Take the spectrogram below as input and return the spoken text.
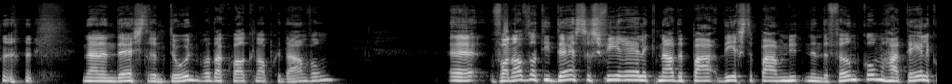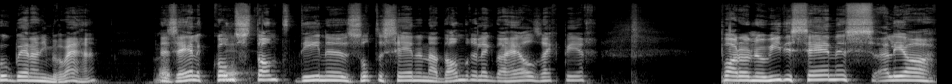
Naar een duistere toon, wat ik wel knap gedaan vond. Eh, vanaf dat die duistere sfeer eigenlijk na de, paar, de eerste paar minuten in de film komt, gaat het eigenlijk ook bijna niet meer weg. Hè? Het is eigenlijk constant de ene zotte scène na de andere, like dat hij al zegt, Peer. Paranoïde scènes, allee, ja,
